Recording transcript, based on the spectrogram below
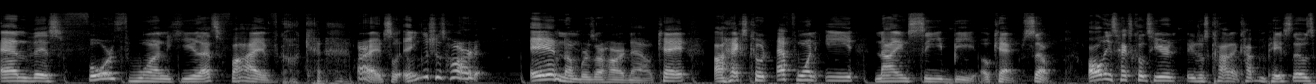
and this fourth one here, that's five. All right, so English is hard and numbers are hard now, okay? Uh, hex code F1E9CB, okay, so all these hex codes here, you just kind of copy and paste those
